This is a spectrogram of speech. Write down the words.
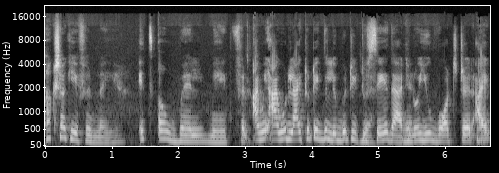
भक्षा की ये फ़िल्म नहीं है it's a well-made film. I mean, I would like to take the liberty to yeah. say that. Yeah. You know, you watched it. I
